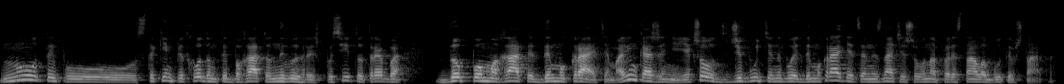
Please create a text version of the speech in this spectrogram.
ну, типу, з таким підходом ти багато не виграєш по світу, треба допомагати демократіям. А він каже: ні, якщо в Джибуті не буде демократії, це не значить, що вона перестала бути в Штатах.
